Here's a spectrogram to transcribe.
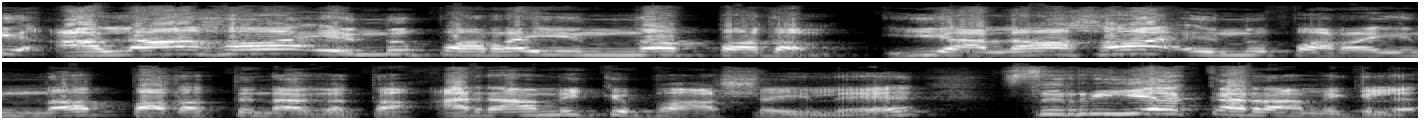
അലാഹ എന്ന് പറയുന്ന പദം ഈ അലാഹ എന്ന് പറയുന്ന പദത്തിനകത്ത് അരാമിക് ഭാഷയിലെ സിറിയക് അരാമിക്കിൽ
